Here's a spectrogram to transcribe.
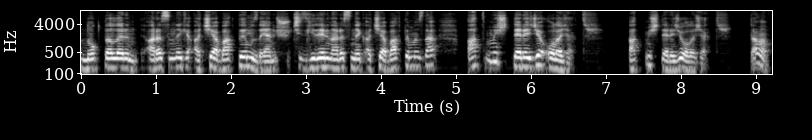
noktaların arasındaki açıya baktığımızda yani şu çizgilerin arasındaki açıya baktığımızda 60 derece olacaktır. 60 derece olacaktır. Tamam.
